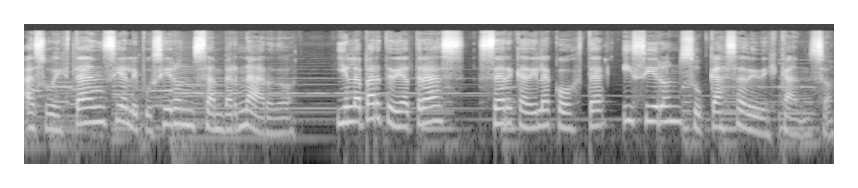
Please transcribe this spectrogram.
A su estancia le pusieron San Bernardo y en la parte de atrás, cerca de la costa, hicieron su casa de descanso.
